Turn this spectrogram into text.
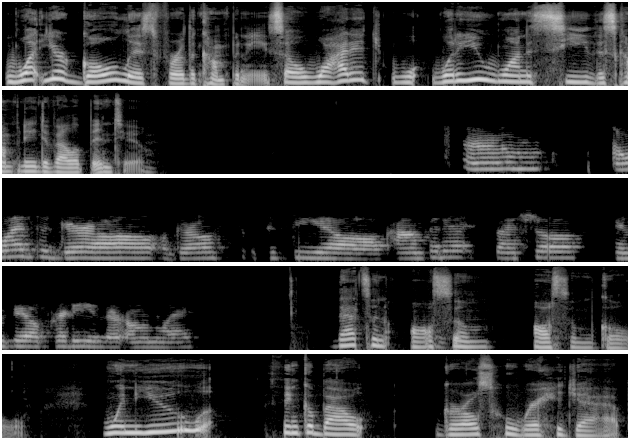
what your goal is for the company. So why did what do you want to see this company develop into? Um i wanted the girl a girl to feel confident special and feel pretty in their own way. That's an awesome, awesome goal. When you think about girls who wear hijab,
